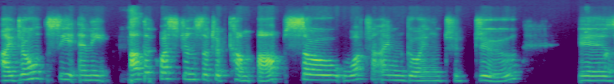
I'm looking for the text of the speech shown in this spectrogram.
I don't see any other questions that have come up. So what I'm going to do is...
